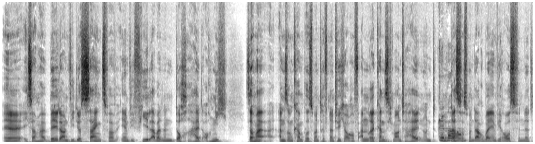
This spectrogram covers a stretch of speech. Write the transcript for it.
äh, ich sag mal, Bilder und Videos zeigen zwar irgendwie viel, aber dann doch halt auch nicht sag mal, an so einem Campus, man trifft natürlich auch auf andere, kann sich mal unterhalten und, genau. und das, was man darüber irgendwie rausfindet,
